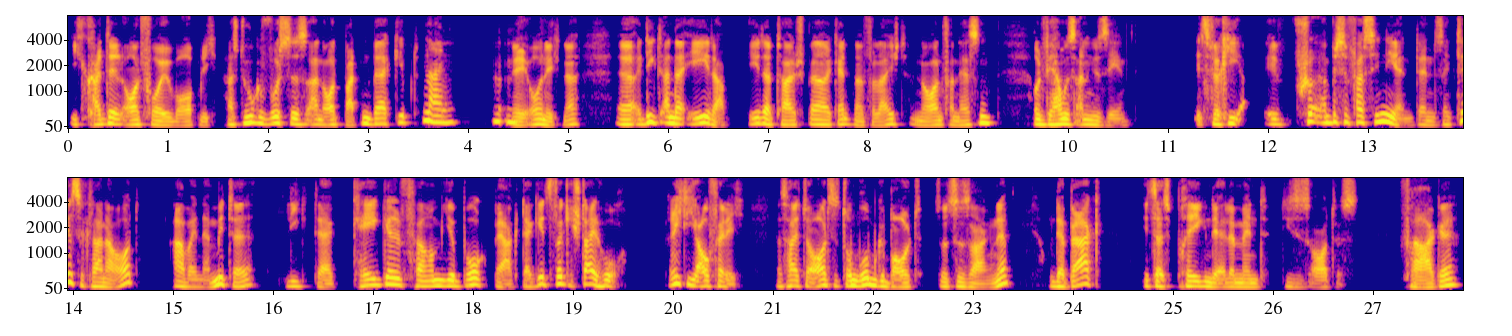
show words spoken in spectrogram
Ich kannte den Ort vorher überhaupt nicht. Hast du gewusst, dass es einen Ort Battenberg gibt? Nein. Nee, auch nicht, ne? Äh, liegt an der Eder. Edertalsperre kennt man vielleicht, im Norden von Hessen. Und wir haben uns angesehen ist wirklich äh, schon ein bisschen faszinierend, denn es ist ein klitzekleiner Ort, aber in der Mitte liegt der kegelförmige Burgberg. Da geht's wirklich steil hoch. Richtig auffällig. Das heißt, der Ort ist drumherum gebaut, sozusagen, ne? Und der Berg ist das prägende Element dieses Ortes. Frage,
